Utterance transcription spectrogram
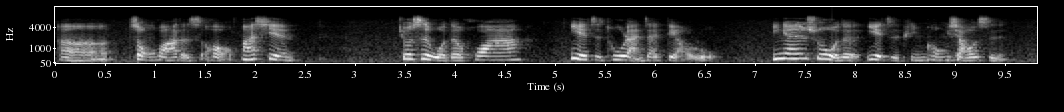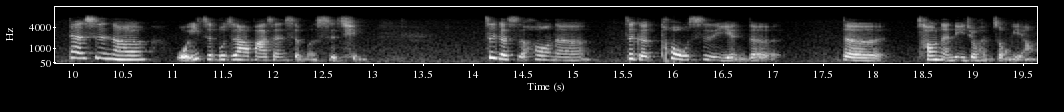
呃种花的时候，发现就是我的花叶子突然在掉落，应该是说我的叶子凭空消失，但是呢。我一直不知道发生什么事情。这个时候呢，这个透视眼的的超能力就很重要，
